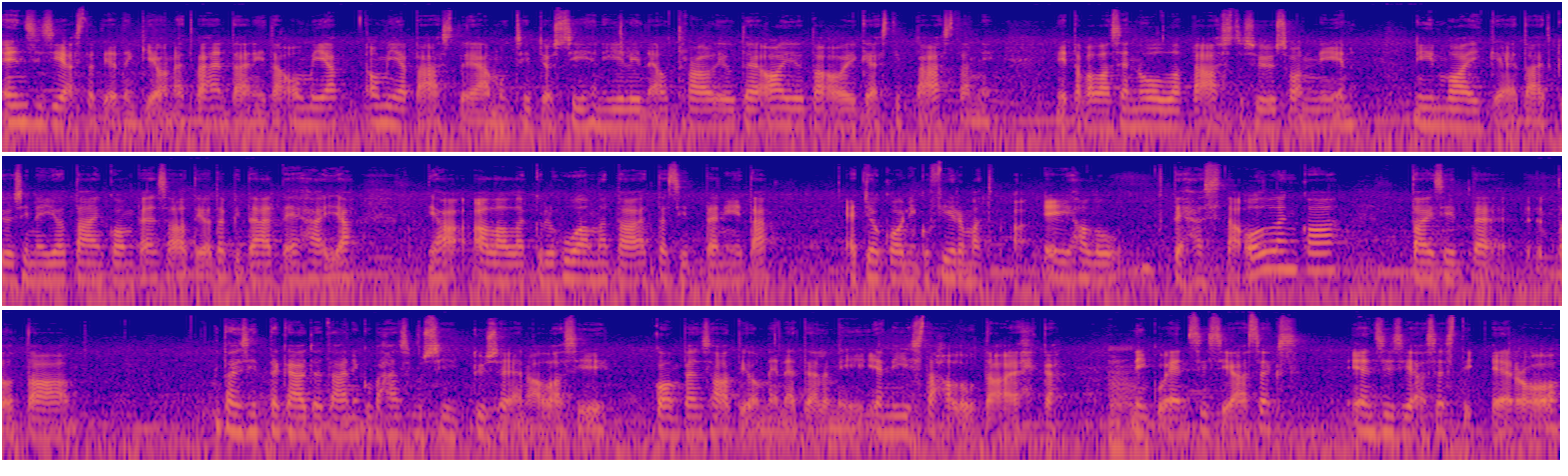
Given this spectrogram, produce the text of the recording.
ensisijasta tietenkin on, että vähentää niitä omia, omia päästöjä, mutta sitten jos siihen hiilineutraaliuteen aiotaan oikeasti päästä, niin, niin tavallaan se nollapäästöisyys on niin, niin vaikeaa, että kyllä sinne jotain kompensaatiota pitää tehdä ja, ja alalla kyllä huomataan, että sitten niitä että joko niin firmat ei halua tehdä sitä ollenkaan, tai sitten, tota, tai sitten käytetään niin kuin vähän semmoisia kyseenalaisia kompensaatiomenetelmiä ja niistä halutaan ehkä mm. niin kuin ensisijaiseksi, ensisijaisesti eroa.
